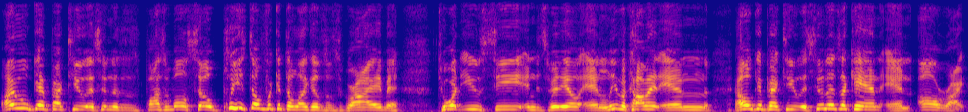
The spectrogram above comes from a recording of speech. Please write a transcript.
I will get back to you as soon as possible. So please don't forget to like and subscribe to what you see in this video, and leave a comment, and I'll get back to you as soon as I can. And all right,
